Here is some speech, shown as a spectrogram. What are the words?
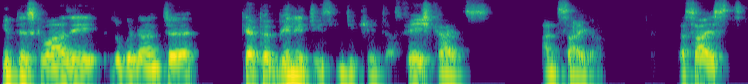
gibt es quasi sogenannte Capabilities Indicators, Fähigkeitsanzeiger. Das heißt,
